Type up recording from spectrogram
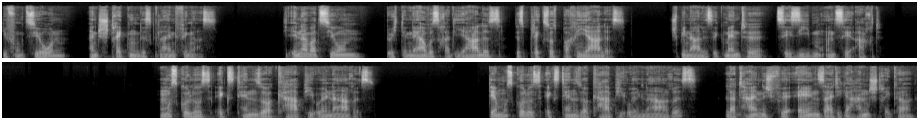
Die Funktion ein Strecken des kleinen Fingers. Die Innervation durch den Nervus radialis des Plexus brachialis, spinale Segmente C7 und C8. Musculus extensor carpi ulnaris. Der Musculus extensor carpi ulnaris lateinisch für ellenseitiger Handstrecker,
